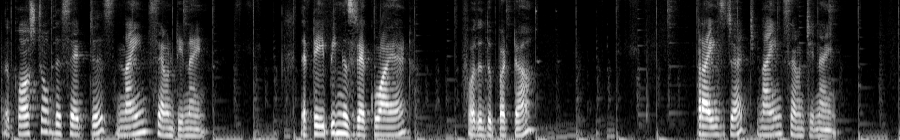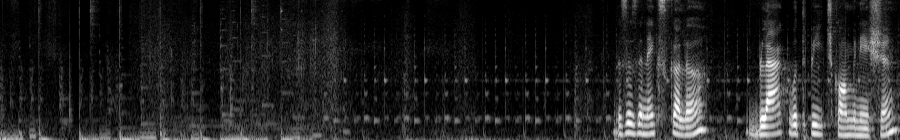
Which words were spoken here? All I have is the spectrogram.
The cost of the set is 979. The taping is required for the dupatta priced at 979. This is the next color black with peach combination.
